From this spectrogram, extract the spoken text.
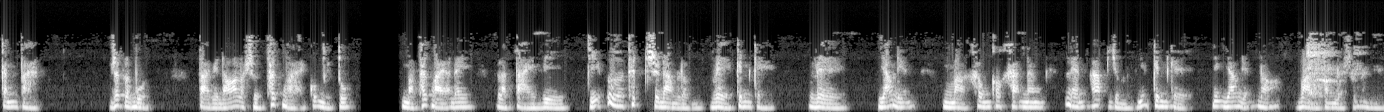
căn tàng. Rất là buồn, tại vì đó là sự thất bại của người tu. Mà thất bại ở đây là tại vì chỉ ưa thích sự đàm luận về kinh kệ, về giáo điển mà không có khả năng đem áp dụng những kinh kệ, những giáo điển đó vào trong đời sống hàng ngày.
